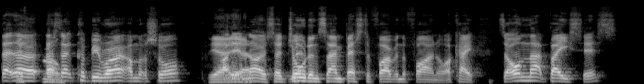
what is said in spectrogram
that, uh, that could be right. I'm not sure. Yeah, I didn't yeah. know. So Jordan's saying best of five in the final. Okay, so on that basis,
